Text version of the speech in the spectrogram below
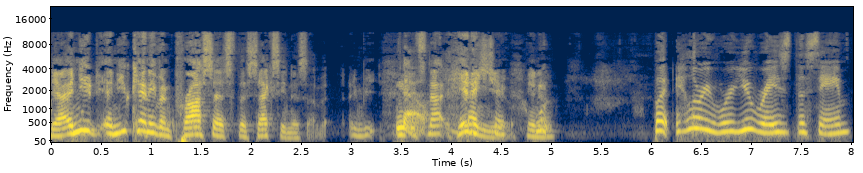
yeah, and you and you can't even process the sexiness of it. I mean, No. it's not hitting you. You know, But Hillary, were you raised the same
